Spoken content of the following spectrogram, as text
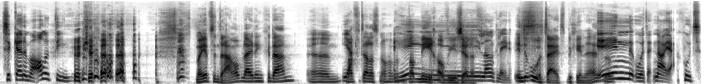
Ze kennen me alle tien. maar je hebt een dramaopleiding gedaan. Um, ja. Maar vertel eens nog wat, wat, meer over jezelf. Heel lang geleden. In de oertijd beginnen, hè? In de oertijd. Nou ja, goed.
